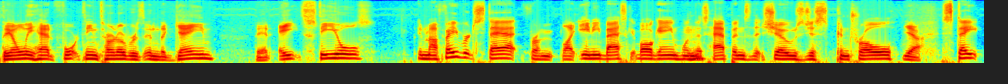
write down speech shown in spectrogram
they only had fourteen turnovers in the game. They had eight steals. And my favorite stat from like any basketball game when this happens that shows just control. Mm-hmm. Yeah. State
